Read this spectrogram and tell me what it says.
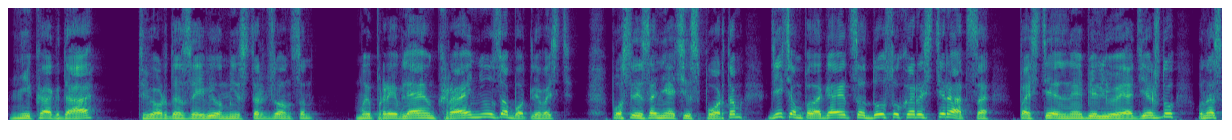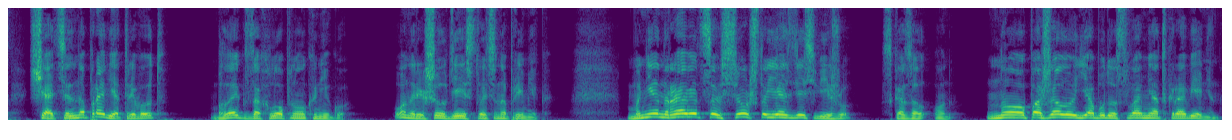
«Никогда», — твердо заявил мистер Джонсон, — «мы проявляем крайнюю заботливость. После занятий спортом детям полагается досуха растираться, постельное белье и одежду у нас тщательно проветривают». Блэк захлопнул книгу. Он решил действовать напрямик. «Мне нравится все, что я здесь вижу», — сказал он. «Но, пожалуй, я буду с вами откровенен.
